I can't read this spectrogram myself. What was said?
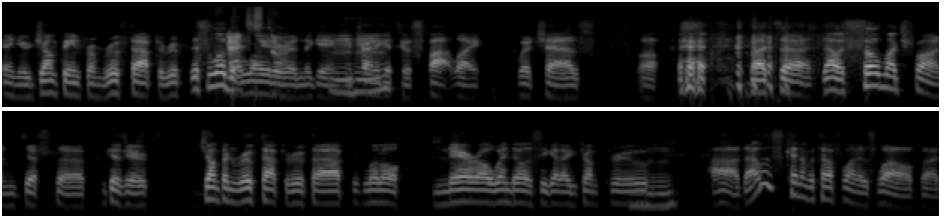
and you're jumping from rooftop to roof. This is a little That's bit later tough. in the game. You're trying to Mhm. get to a spotlight, which has well, but uh, that was so much fun just uh, because you're jumping rooftop to rooftop, little narrow windows you got to jump through. Mhm. Uh, that was kind of a tough one as well, but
